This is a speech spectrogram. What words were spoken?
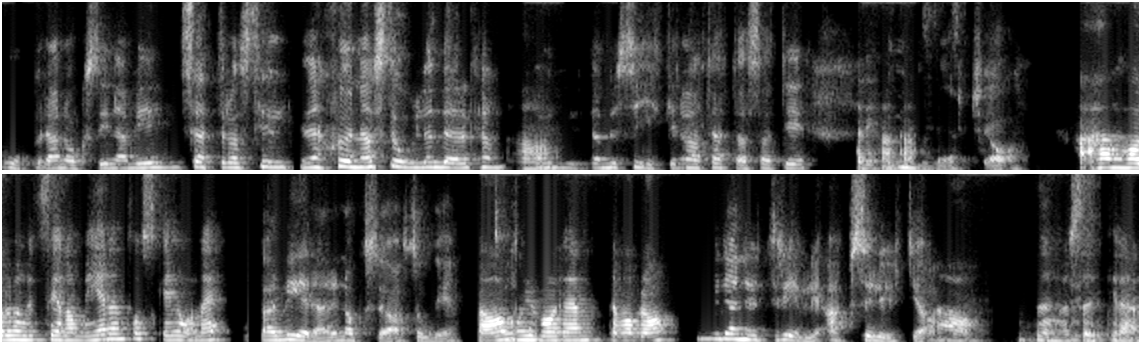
operan också innan vi sätter oss till den sköna stolen där och kan ja. njuta musiken och allt detta. Så att det, ja, det är fantastiskt. Ja. Har du hunnit se något mer än Tosca i år? Nej? Barberaren också, ja, såg vi. Ja, hur var den? Den var bra? Den är trevlig, absolut ja. Ja, fin musik i den.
